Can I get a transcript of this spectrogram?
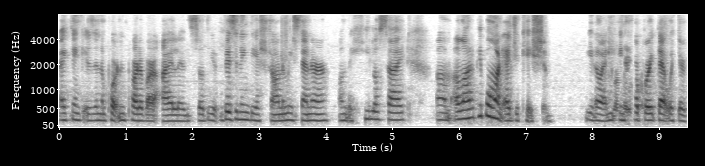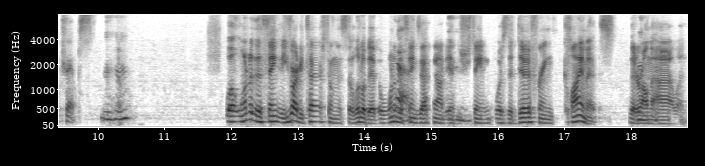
I think, is an important part of our island. So, the, visiting the astronomy center on the Hilo side, um, a lot of people want education, you know, and Right. incorporate that with their trips. hmm Well, one of the things you've already touched on this a little bit, but one of Yeah. the things I found interesting was the differing climates that are on the Mhm. island.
